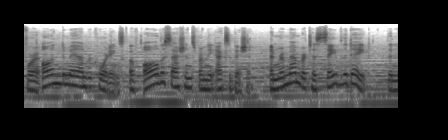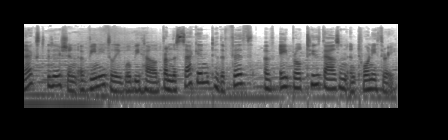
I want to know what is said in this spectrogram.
for on demand recordings of all the sessions from the exhibition. And remember to save the date. The next edition of Vinitaly will be held from the 2nd to the 5th of April 2023.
